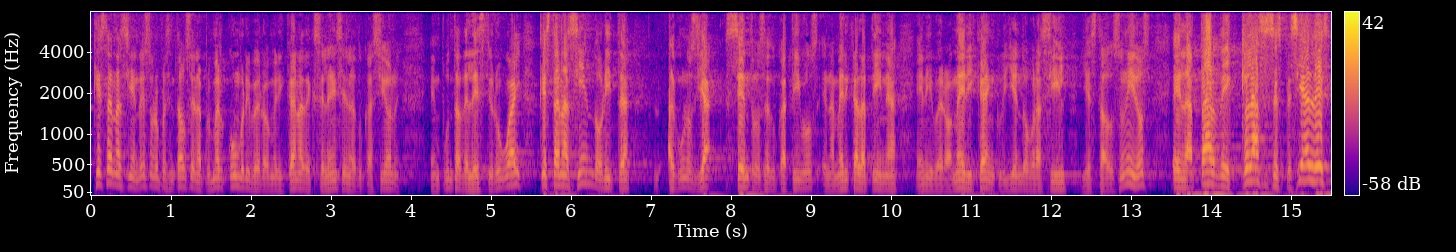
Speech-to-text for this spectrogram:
¿Qué están haciendo? Eso lo presentamos en la primera cumbre iberoamericana de excelencia en la educación en Punta del Este, Uruguay. ¿Qué están haciendo ahorita algunos ya centros educativos en América Latina, en Iberoamérica, incluyendo Brasil y Estados Unidos? En la tarde, clases especiales,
